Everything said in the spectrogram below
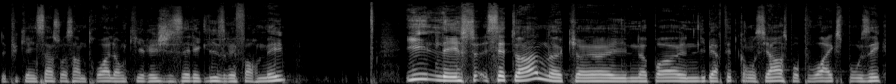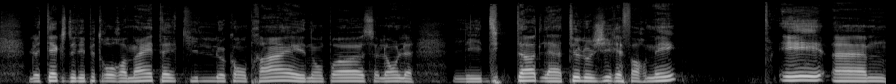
depuis 1563, donc qui régissait l'Église réformée. Il s'étonne qu'il n'a pas une liberté de conscience pour pouvoir exposer le texte de l'Épître aux Romains tel qu'il le comprend et non pas selon les dictats de la théologie réformée. Et euh,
